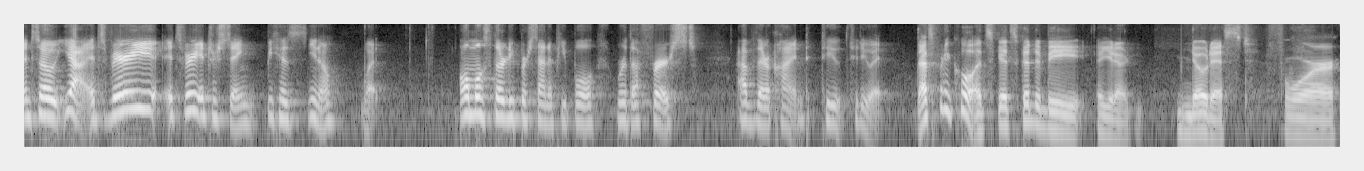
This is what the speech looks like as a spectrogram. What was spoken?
and so, yeah, it's very it's very interesting because you know what, almost 30% of people were the first of their kind to to do it. that's pretty cool it's it's good to be you know noticed for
